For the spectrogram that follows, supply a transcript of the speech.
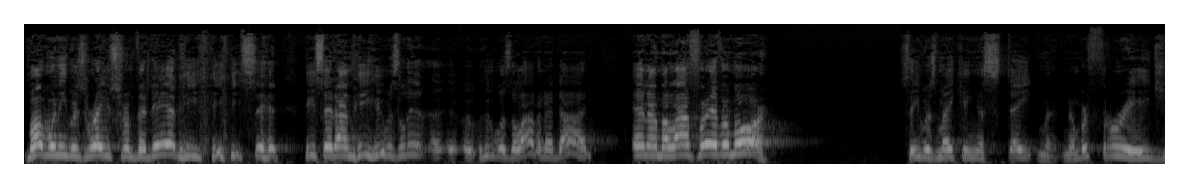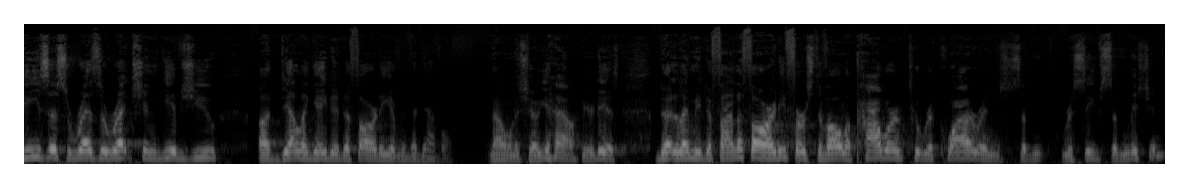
But when he was raised from the dead, he, he, said, he said, I'm he who was, li- uh, uh, who was alive and I died, and I'm alive forevermore. So he was making a statement. Number three, Jesus' resurrection gives you a delegated authority over the devil. Now I want to show you how. Here it is. Let me define authority. First of all, a power to require and sub- receive submission,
